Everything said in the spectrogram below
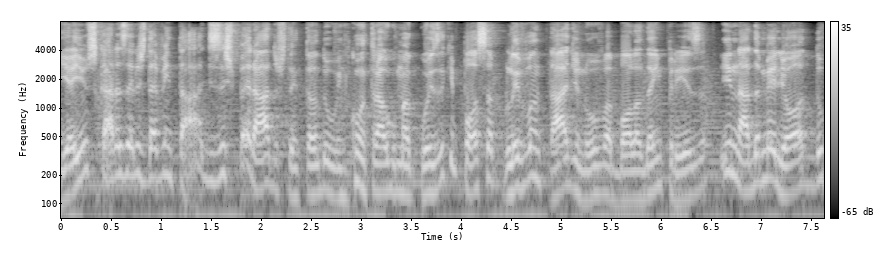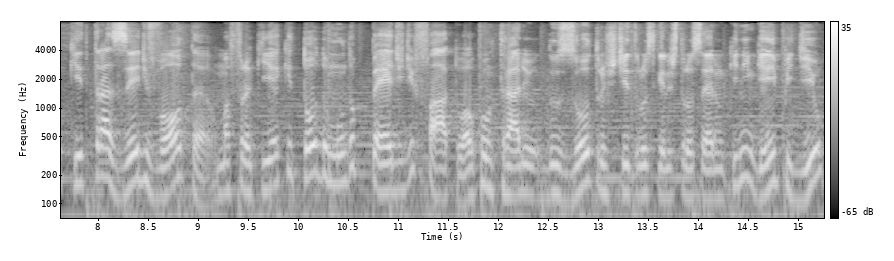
E aí os caras eles devem estar tá desesperados tentando encontrar alguma coisa que possa levantar de novo a bola da empresa e nada melhor do que trazer de volta uma franquia que todo mundo pede de fato, ao contrário dos outros títulos que eles trouxeram que ninguém pediu,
